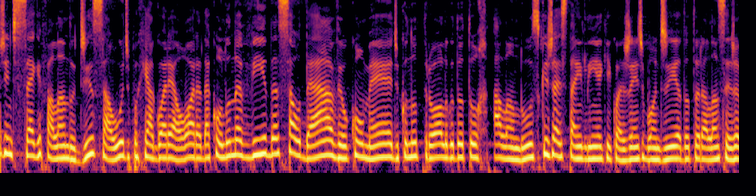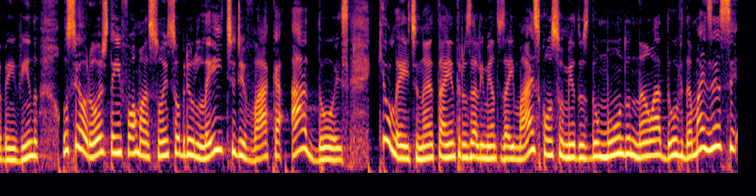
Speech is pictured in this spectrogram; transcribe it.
a gente segue falando de saúde, porque agora é a hora da coluna Vida Saudável com o médico nutrólogo Dr. Alan Luz, que já está em linha aqui com a gente. Bom dia, doutor Alan, seja bem-vindo. O senhor hoje tem informações sobre o leite de vaca A2, que o leite está né, tá entre os alimentos aí mais consumidos do mundo, não há dúvida. Mas esse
